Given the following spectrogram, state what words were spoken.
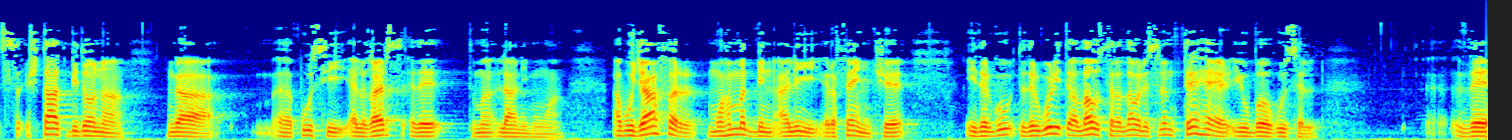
7 bidona nga pusi El Ghers dhe të më lani mua. Abu Jafar Muhammad bin Ali rrëfen që i dërgu të dërguarit e Allahut sallallahu alaihi wasallam tre herë iu bë gusel dhe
